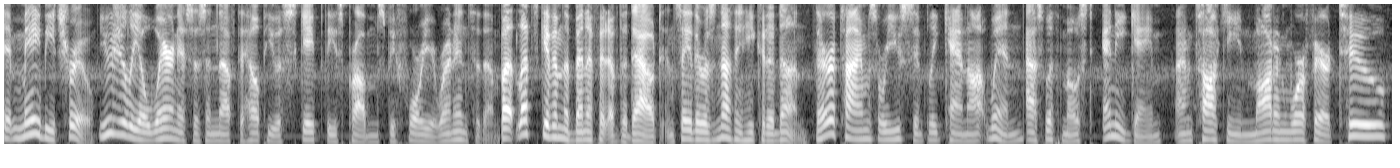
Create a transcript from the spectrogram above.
it may be true. Usually awareness is enough to help you escape these problems before you run into them. But let's give him the benefit of the doubt and say there was nothing he could have done. There are times where you simply cannot win, as with most any game. I'm talking Modern Warfare 2, two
